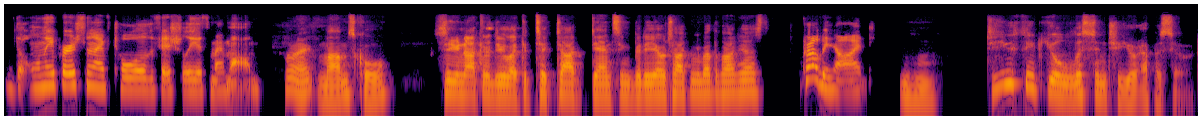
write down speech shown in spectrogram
The only person I've told officially is my mom. All right, mom's cool. So you're not going to do like a TikTok dancing video talking about the podcast? Probably not. Mm-hmm. Do you think you'll listen to your episode?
